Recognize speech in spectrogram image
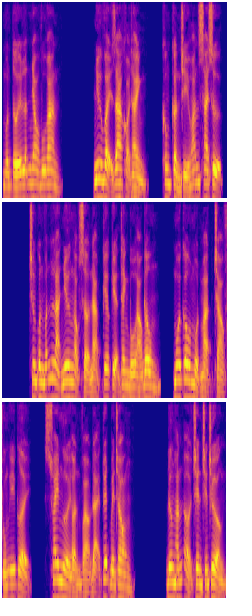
muốn tới lẫn nhau vu oan. Như vậy ra khỏi thành, không cần trì hoãn sai sự. Trương quân vẫn là như ngọc sở nạp kia kiện thanh bố áo đông, môi câu một mặt trào phúng ý cười, xoay người ẩn vào đại tuyết bên trong. Đương hắn ở trên chiến trường,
